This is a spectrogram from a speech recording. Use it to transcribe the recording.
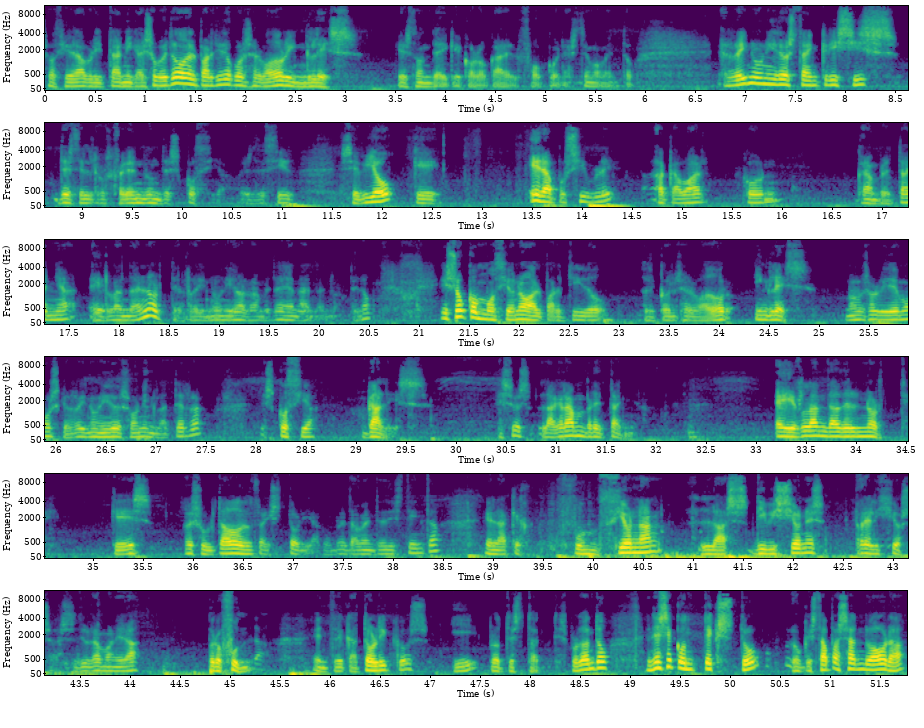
sociedad británica y sobre todo del Partido Conservador inglés, que es donde hay que colocar el foco en este momento. El Reino Unido está en crisis desde el referéndum de Escocia, es decir, se vio que era posible acabar con Gran Bretaña e Irlanda del Norte, el Reino Unido, Gran Bretaña e Irlanda del Norte, ¿no? Eso conmocionó al partido conservador inglés. No nos olvidemos que el Reino Unido son Inglaterra, Escocia, Gales. Eso es la Gran Bretaña. E Irlanda del Norte, que es resultado de otra historia completamente distinta, en la que funcionan las divisiones religiosas de una manera profunda entre católicos y protestantes. Por lo tanto, en ese contexto, lo que está pasando ahora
